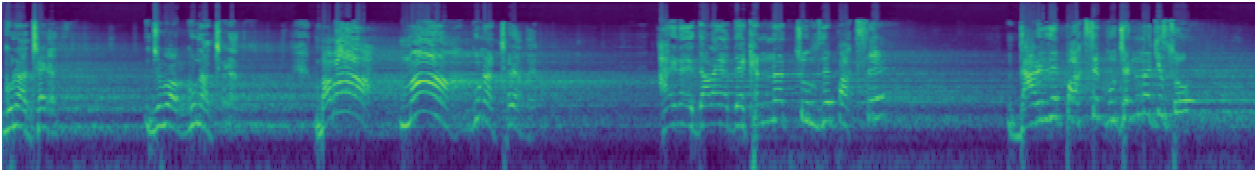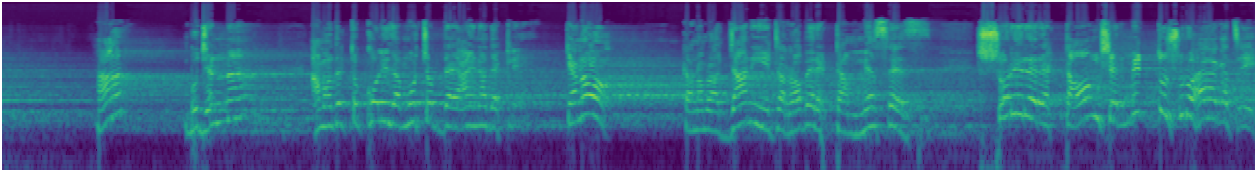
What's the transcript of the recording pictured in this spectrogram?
গুণা ছেড়ে দে। যুবক, গুণা ছেড়ে দে। বাবা, মা, গুণা ছেড়ে দেন আয়নায় দাঁড়ায় দেখেন না, চুল যে পাকছে? দাড়ি যে পাকছে, বুঝেন না কিছু? হ্যাঁ? বুঝেন না? আমাদের তো কলিজা মোচর দেয় আয়না দেখলে। কেন? কারণ আমরা জানি এটা রবের একটা মেসেজ শরীরের একটা অংশের মৃত্যু শুরু হয়ে গেছে।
